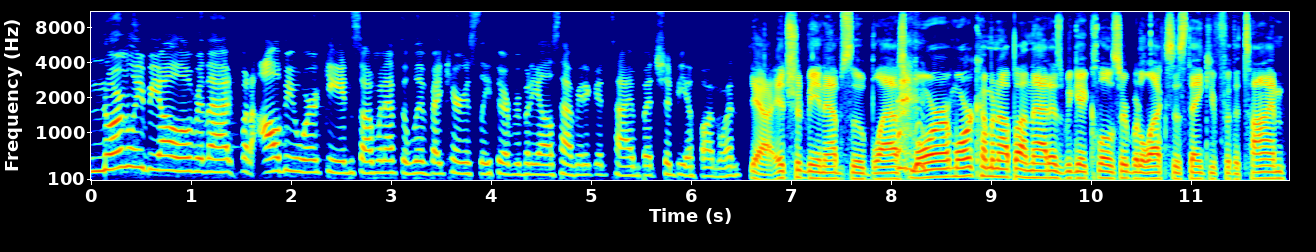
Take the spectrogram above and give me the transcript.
normally be all over that, but I'll be working. So I'm going to have to live vicariously through everybody else having a good time, but should be a fun one. Yeah, it should be an absolute blast. More, more coming up on that as we get closer. But Alexis, thank you for the time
